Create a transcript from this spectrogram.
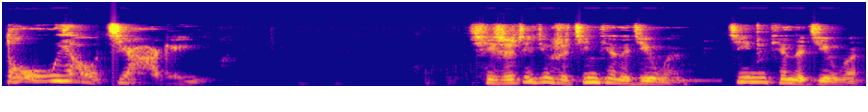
都要加给你们。其实这就是今天的经文，今天的经文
